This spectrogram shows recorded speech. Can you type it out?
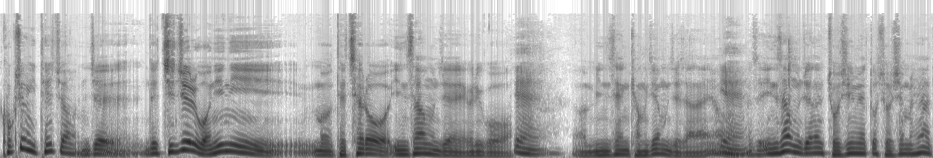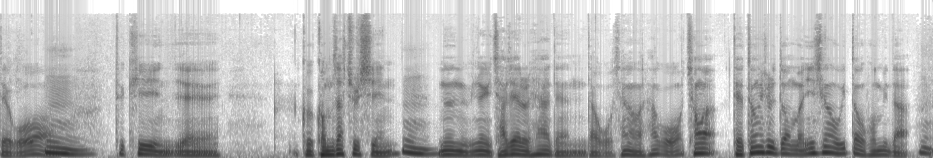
걱정이 되죠. 이제 근데 지지율 원인이 뭐 대체로 인사 문제 그리고 예. 어, 민생 경제 문제잖아요. 예. 그래서 인사 문제는 조심해 또 조심을 해야 되고 음. 특히 이제 그 검사 출신은 음. 굉장히 자제를 해야 된다고 생각을 하고 청와 대통령실도 뭐 인식하고 있다고 봅니다. 음.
